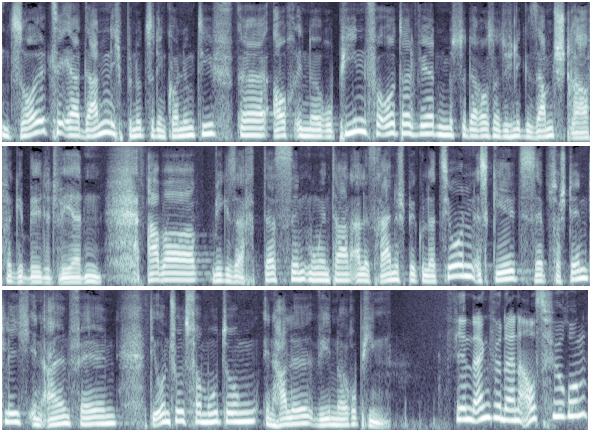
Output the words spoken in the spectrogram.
Und sollte er dann, ich benutze den Konjunktiv, äh, auch in Neuropin verurteilt werden, müsste daraus natürlich eine Gesamtstrafe gebildet werden. Aber wie gesagt, das sind momentan alles reine Spekulationen. Es gilt selbstverständlich in allen Fällen die Unschuldsvermutung in Halle wie in Neuropin. Vielen Dank für deine Ausführung.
